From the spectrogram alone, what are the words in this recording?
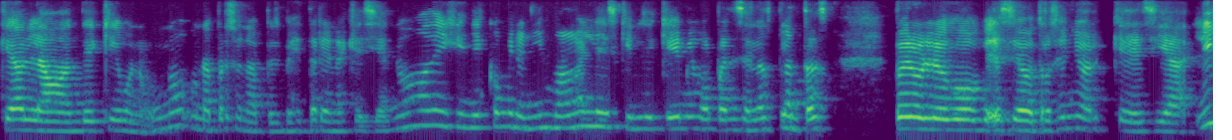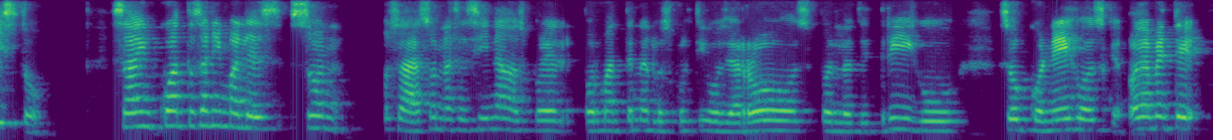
que hablaban de que, bueno, uno, una persona pues vegetariana que decía, no, dejen de comer animales, que no sé qué, mejor en las plantas, pero luego ese otro señor que decía, listo, ¿saben cuántos animales son, o sea, son asesinados por, el- por mantener los cultivos de arroz, por los de trigo, son conejos, que obviamente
